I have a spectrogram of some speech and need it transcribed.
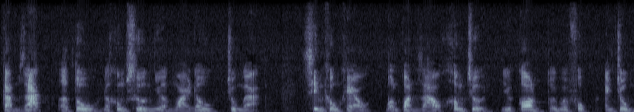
cảm giác ở tù nó không sướng như ở ngoài đâu Trung ạ. Xin không khéo, bọn quản giáo không chửi như con tối mới phục anh Trung.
